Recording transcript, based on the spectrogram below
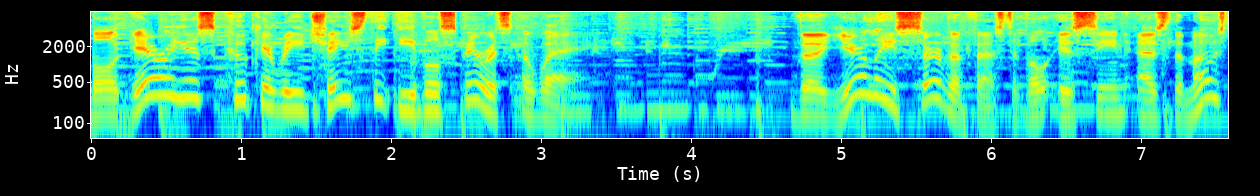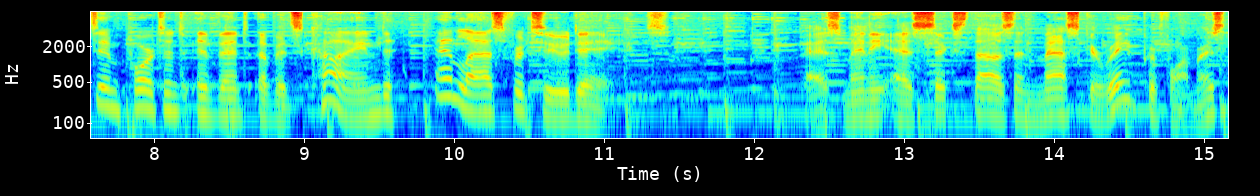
Bulgaria's kukeri chase the evil spirits away. The yearly Surva Festival is seen as the most important event of its kind and lasts for two days. As many as 6,000 masquerade performers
